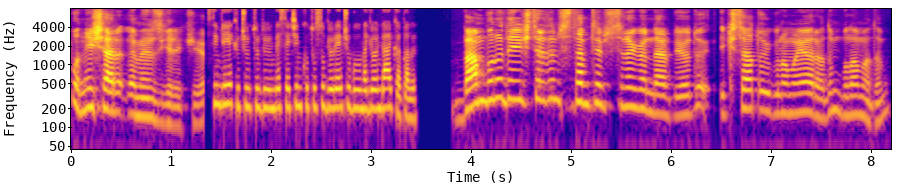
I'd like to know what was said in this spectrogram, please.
bunu işaretlemeniz gerekiyor. Simgeye küçültüldüğünde seçim kutusu görev çubuğuna gönder kapalı. Ben bunu değiştirdim sistem tepsisine gönder diyordu. 2 saat uygulamayı aradım bulamadım.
